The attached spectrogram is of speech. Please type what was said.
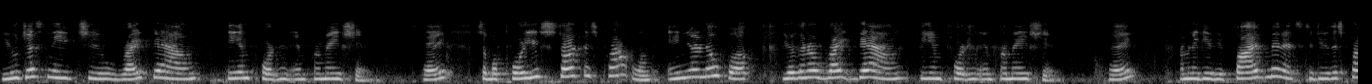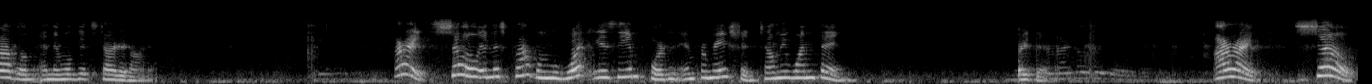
You just need to write down the important information, okay? So before you start this problem, in your notebook, you're going to write down the important information, okay? I'm going to give you five minutes to do this problem, and then we'll get started on it. All right, so in this problem, what is the important information? Tell me one thing. Very good. All right, so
